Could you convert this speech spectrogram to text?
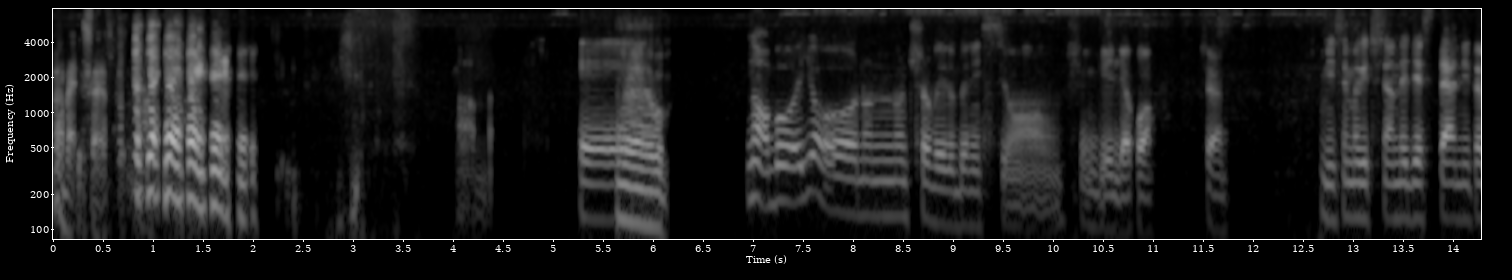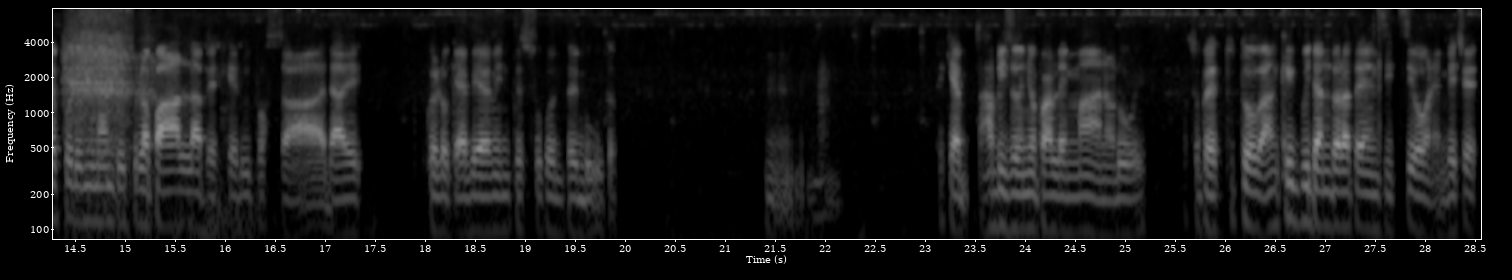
Vabbè, certo. Mamma. E- Eh, vabbè. No, boh, io non, non ce lo vedo benissimo Schengelia qua. Cioè, mi sembra che ci siano degli esterni troppo dominanti sulla palla perché lui possa dare quello che è veramente il suo contributo. Mm. Perché ha- ha bisogno palla in mano lui, soprattutto anche guidando la transizione. Invece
